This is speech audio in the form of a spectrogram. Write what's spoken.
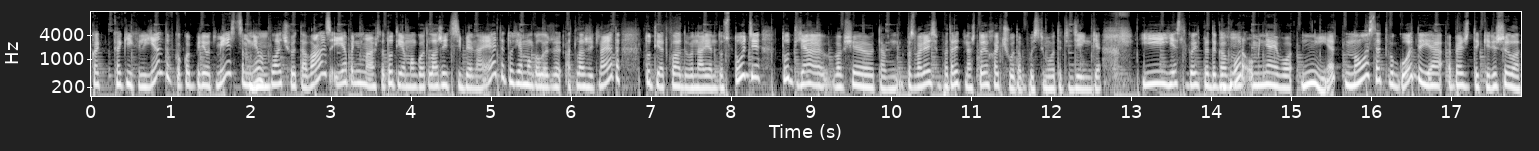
как- какие клиенты, в какой период месяца мне Мгм. выплачивают аванс, и я понимаю, что тут я могу отложить себе на это, тут я могу ложи- отложить на это, тут я откладываю на аренду студии, тут я вообще там позволяю себе потратить на что я хочу, допустим, вот эти деньги. И если говорить про договор, у меня его нет, но с этого года я, опять же таки, решила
